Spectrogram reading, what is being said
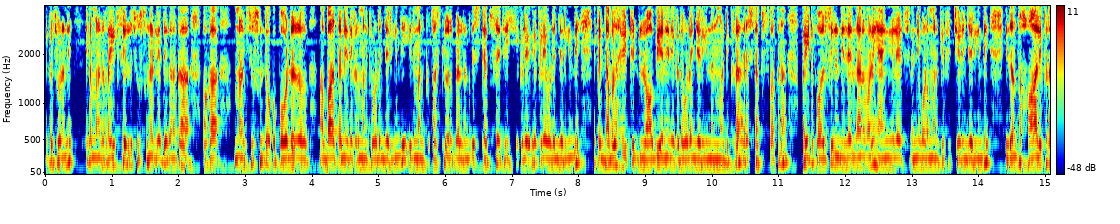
ఇక్కడ చూడండి ఇక్కడ మనకి రైట్ సైడ్లో చూసుకున్నట్లయితే కనుక ఒక మనకి చూసుకుంటే ఒక పౌడర్ బాత్ అనేది ఇక్కడ మనకి ఇవ్వడం జరిగింది. ఇది మనకి ఫస్ట్ ఫ్లోర్ వెళ్ళడానికి స్టెప్స్ అయితే ఇక్కడ ఇక్కడ ఇవ్వడం జరిగింది. ఇక్కడ డబుల్ హైటెడ్ లాబీ అనేది ఇక్కడ ఇవ్వడం జరిగింది అనమాట ఇక్కడ స్టెప్స్ పక్కన. వైట్ ఫాల్ సీలింగ్ డిజైన్ కానివ్వండి హ్యాంగింగ్ లైట్స్ ఇవన్నీ కూడా మనకి ఫిట్ చేయడం జరిగింది. ఇదంతా హాల్ ఇక్కడ.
